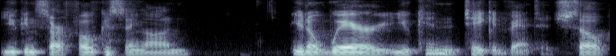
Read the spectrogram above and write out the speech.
you can start focusing on, you know, where you can take advantage. So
